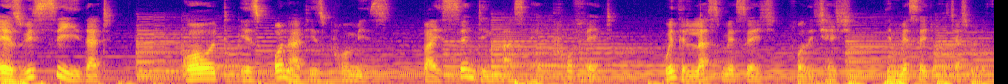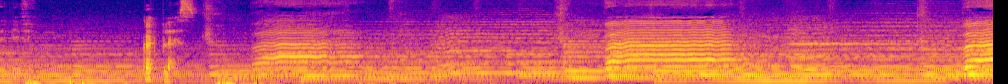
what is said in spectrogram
as we see that God has honored his promise by sending us a prophet with the last message for the church, the message of the judgment of the living. God bless. Come back, come back. back.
